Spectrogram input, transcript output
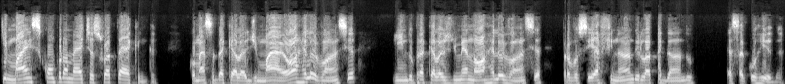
que mais compromete a sua técnica. Começa daquela de maior relevância, indo para aquelas de menor relevância, para você ir afinando e lapidando essa corrida.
